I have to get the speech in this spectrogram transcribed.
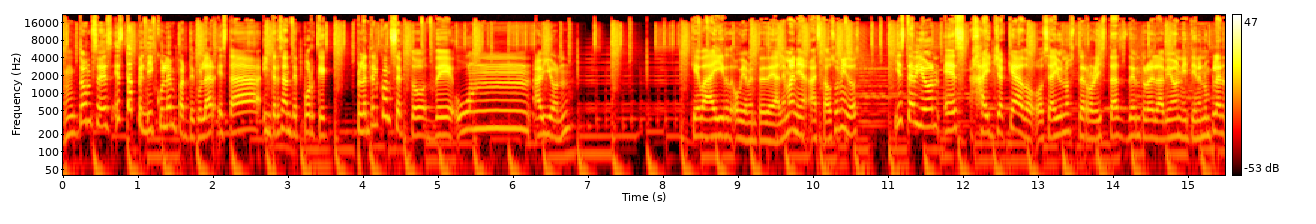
Entonces, esta película en particular está interesante porque plantea el concepto de un avión que va a ir obviamente de Alemania a Estados Unidos. Y este avión es hijackeado, o sea, hay unos terroristas dentro del avión y tienen un plan.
